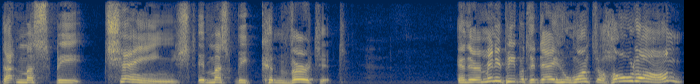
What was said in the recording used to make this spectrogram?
That must be changed, it must be converted. And there are many people today who want to hold on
